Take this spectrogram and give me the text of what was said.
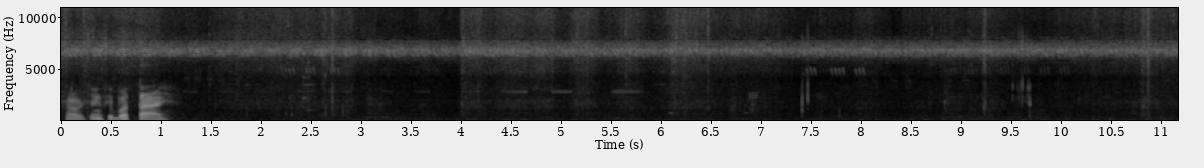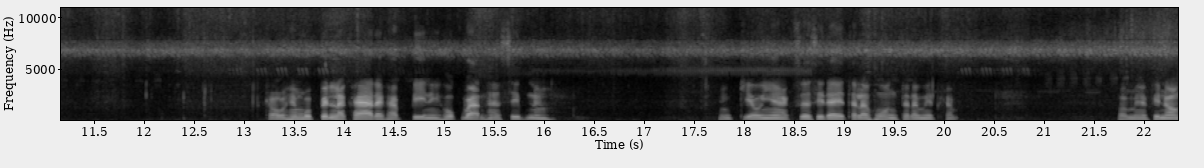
เขาจังสิบ่ตายเขาแห้งบ่เป็นราคาเด้ครับ ปีนี้หกบาทห้าสิบหนึ่งเกี่ยวยากเสื้อสีได้แต่ละห่วงแต่ละเม็ดครับพ่อแม่พี่น้อง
